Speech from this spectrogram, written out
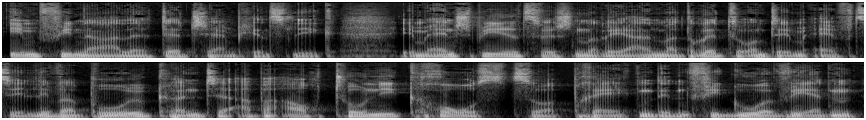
im Finale der Champions League. Im Endspiel zwischen Real Madrid und dem FC Liverpool könnte aber auch Toni Kroos zur prägenden Figur werden.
